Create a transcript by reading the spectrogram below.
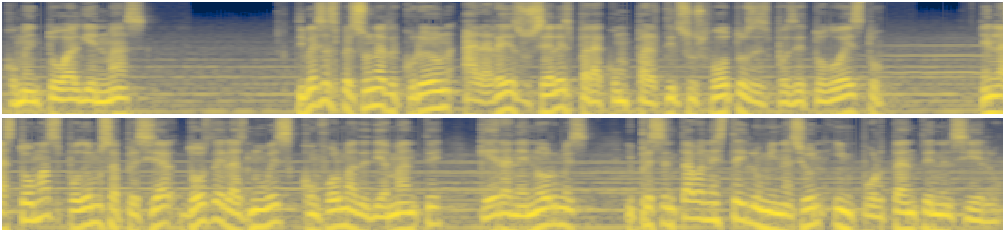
comentó alguien más. Diversas personas recurrieron a las redes sociales para compartir sus fotos después de todo esto. En las tomas podemos apreciar dos de las nubes con forma de diamante que eran enormes y presentaban esta iluminación importante en el cielo.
